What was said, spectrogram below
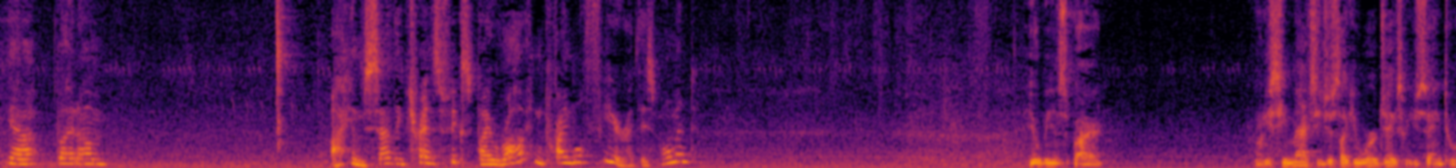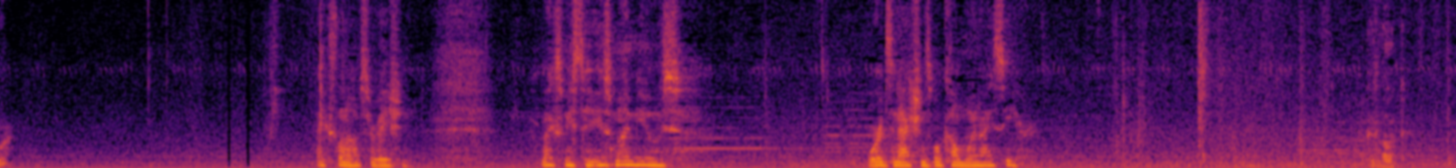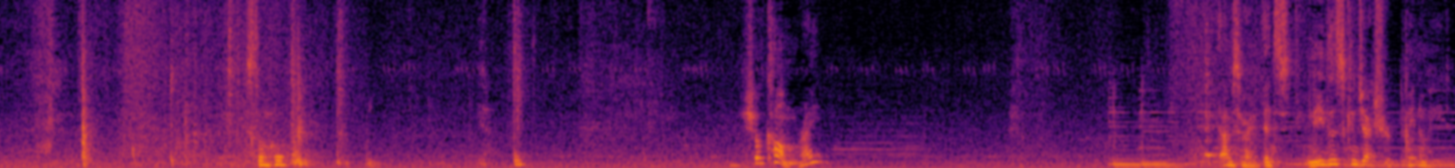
Yeah, but, um... I am sadly transfixed by raw and primal fear at this moment. You'll be inspired. When you see Maxie, just like you were Jake's, what you saying to her? Excellent observation. Maximista is my muse. Words and actions will come when I see her. Good luck. Stone Cold? She'll come, right? I'm sorry, that's needless conjecture. Pay no heed.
